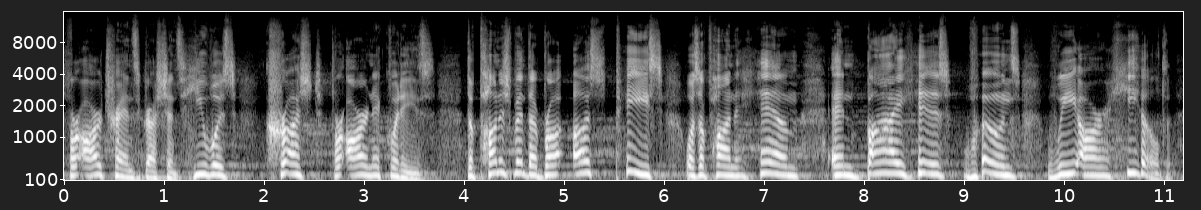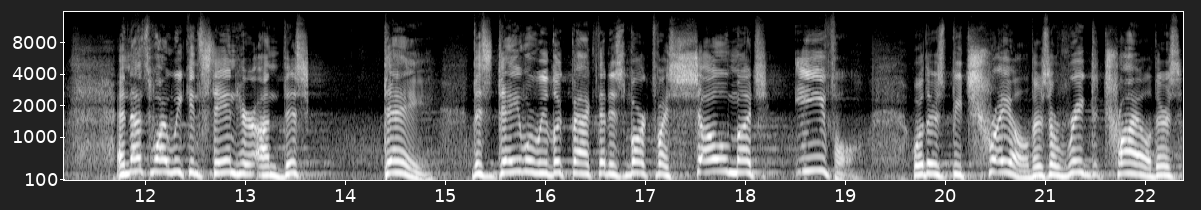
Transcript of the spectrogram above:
for our transgressions. He was crushed for our iniquities. The punishment that brought us peace was upon him, and by his wounds we are healed. And that's why we can stand here on this day, this day where we look back that is marked by so much evil, where there's betrayal, there's a rigged trial, there's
